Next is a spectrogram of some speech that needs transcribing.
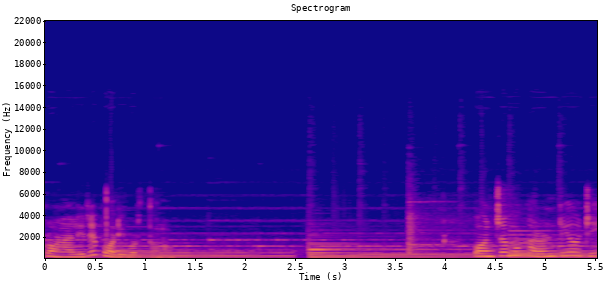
ପ୍ରଣାଳୀରେ ପରିବର୍ତ୍ତନ। ପଞ୍ଚମ କାରଣଟି ହେଉଛି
